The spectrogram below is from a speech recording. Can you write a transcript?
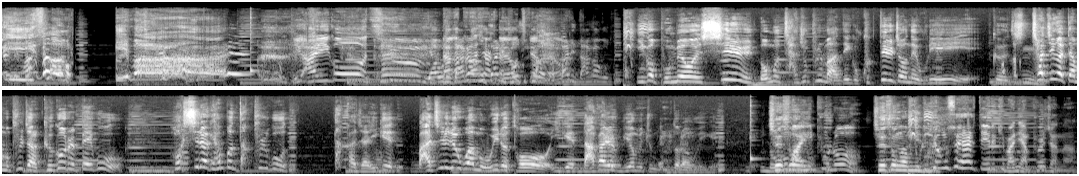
비서 이발 이- 아 이거 지금 야 우리 나가- 나가고 빨리? 더 어떻게 죽어야 돼. 빨리 나가고. 이거 보면 실 너무 자주 풀면 안 돼. 이거 극딜 전에 우리 그 차징할 때 한번 풀잖아. 그거를 빼고 확실하게 한 번 딱 풀고 딱 하자. 이게 맞으려고 하면 오히려 더 이게 나갈 위험이 좀 높더라고 이게. 죄송 많이 풀어. 죄송합니다. 평소에 할 때 이렇게 많이 안 풀잖아.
